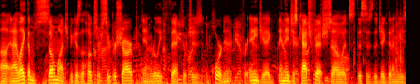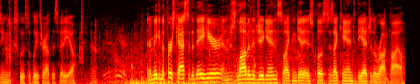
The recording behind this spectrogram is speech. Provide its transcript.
uh, and I like them so much because the hooks are super sharp and really thick, which is important for any jig, and they just catch fish. So it's this is the jig that I'm using exclusively throughout this video. And I'm making the first cast of the day here, and I'm just lobbing the jig in so I can get it as close as I can to the edge of the rock pile.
